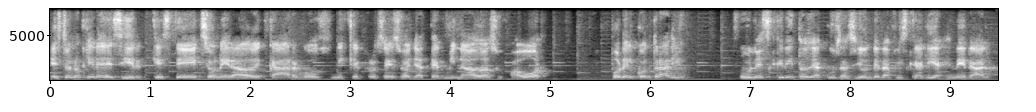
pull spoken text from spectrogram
Esto no quiere decir que esté exonerado de cargos ni que el proceso haya terminado a su favor. Por el contrario, un escrito de acusación de la Fiscalía General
